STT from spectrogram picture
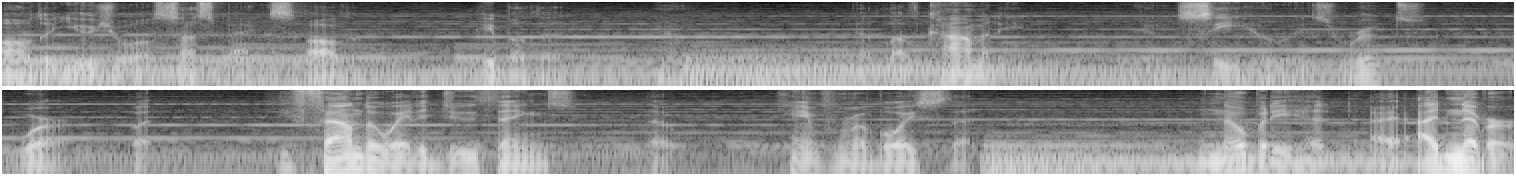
all the usual suspects, all the people that you know that love comedy can see who his roots were. But he found a way to do things that came from a voice that nobody had. I, I'd never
